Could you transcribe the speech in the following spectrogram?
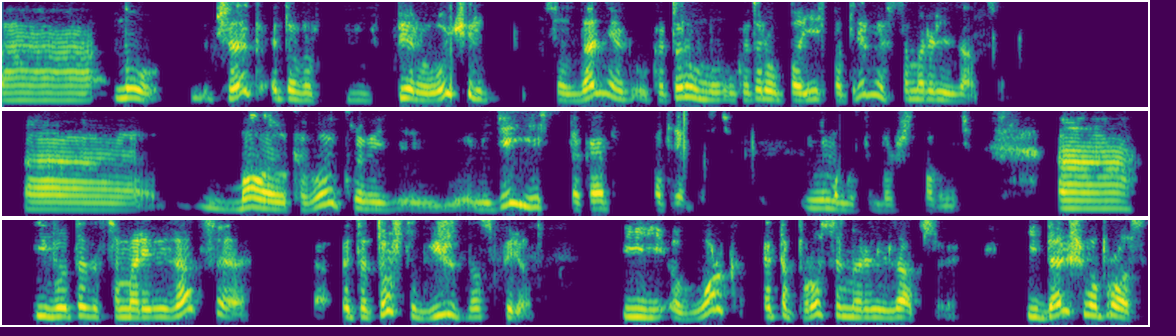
а, ну, человек — это в, первую очередь создание, у которого, у которого есть потребность в самореализации. А, мало у кого, кроме людей, есть такая потребность. Не могу там больше вспомнить. А, и вот эта самореализация — это то, что движет нас вперед. И work — это про самореализацию. И дальше вопрос,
